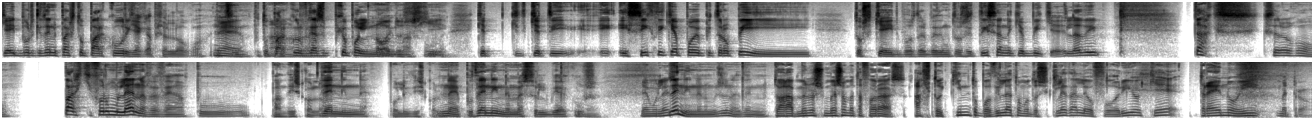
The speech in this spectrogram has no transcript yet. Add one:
skateboard και δεν υπάρχει το parkour για κάποιο λόγο. Ναι. Έτσι, που το Α, parkour βέβαια. βγάζει πιο πολύ νόημα, Όντως, ας πούμε. ισχύει. Και, και, και ότι ε, εισήχθηκε από επιτροπή το skateboard, ρε παιδί μου. Το ζητήσανε και μπήκε. Δηλαδή, εντάξει, ξέρω εγώ. Υπάρχει και η Φόρμουλα 1 βέβαια που Πανδύσκολο. δεν είναι. Πολύ δύσκολο. Ναι, που δεν είναι μέσα στους Ολυμπιακούς. Ναι. Δεν μου λες; Δεν είναι, νομίζω, ναι, δεν είναι. Το αγαπημένο σου μέσο μεταφοράς. Αυτοκίνητο, ποδήλατο, μοτοσυκλέτα, λεωφορείο και τρένο ή μετρό.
